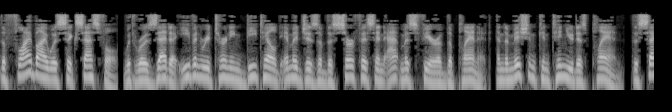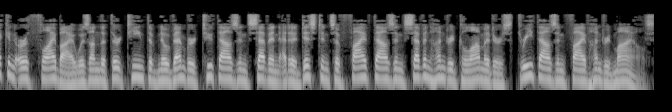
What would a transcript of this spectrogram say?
The flyby was successful, with Rosetta even returning detailed images of the surface and atmosphere of the planet, and the mission continued as planned. The second Earth flyby was on the 13th of November 2007 at a distance of 5700 kilometers, 3500 miles.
